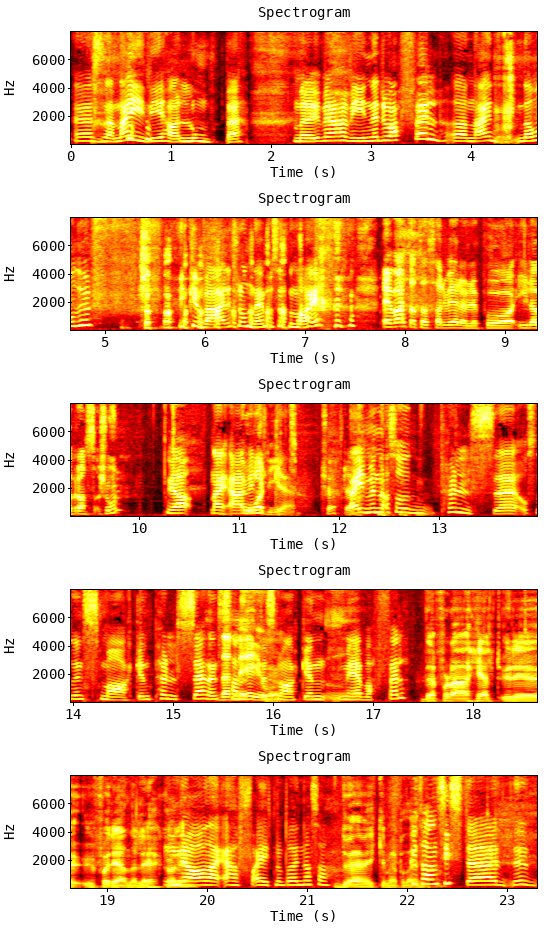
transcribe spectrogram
Eh, så sa jeg nei, vi har lompe. Men jeg har wienervaffel. Nei, da må du ikke være i Trondheim på 17. mai. Jeg vet at de serverer det på Ila brannstasjon. Ja, nei, jeg vil Gå ikke. dit. Kjøp det. Nei, men altså, pølse, også den smaken pølse, den, Den salte er jo- smaken med vaffel. Det er for deg helt ure uforenlig, Kari. Ja, nei, jeg er ikke med på den, altså. Du er ikke med på Skal vi den. ta en siste,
